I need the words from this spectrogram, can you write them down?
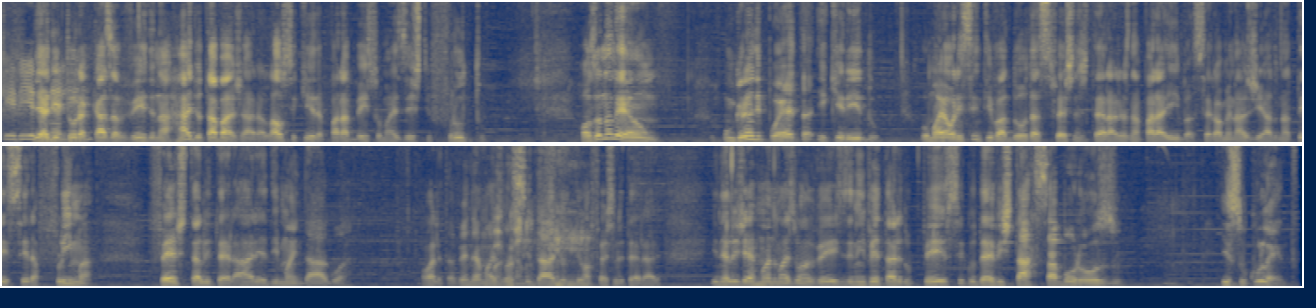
Querida e a editora Nelly. Casa Verde na Rádio Tabajara. Lau Siqueira, parabéns por mais este fruto. Rosana Leão, um grande poeta e querido, o maior incentivador das festas literárias na Paraíba, será homenageado na terceira Flima, Festa Literária de Mãe d'Água. Olha, tá vendo? É mais uma Bacana. cidade onde tem uma festa literária. E Nelly Germano, mais uma vez, dizendo: inventário do pêssego deve estar saboroso e suculento.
